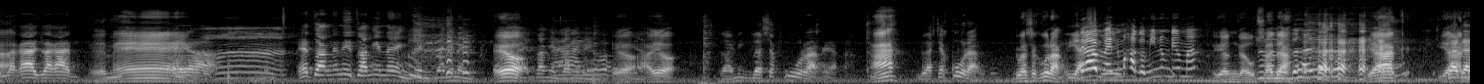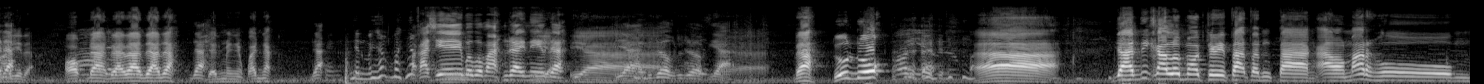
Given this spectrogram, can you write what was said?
silakan, silakan. Eh, Neng. Ayo. Ah. Eh, tuangin nih, tuangin, Neng. Neng, tuangin, Neng. Ayo. Tuangin, tuangin, Neng. Ayo, ayo. Lah, ini gelasnya kurang ya. Hah? Gelasnya kurang. Gelasnya kurang? Iya. Dah, main mah kagak minum dia mah. Ya enggak usah dah. Ya, ya Dah, dah, anu dah. dah. Oh, dah, dah, dah. Jangan banyak-banyak. Dah. Dan banyak-banyak. Makasih Bapak Mandra ini Iya, udah. Iya. Iya, duduk, duduk, ya. Ya. Dah, duduk. Oh iya. Ah. Jadi kalau mau cerita tentang almarhum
